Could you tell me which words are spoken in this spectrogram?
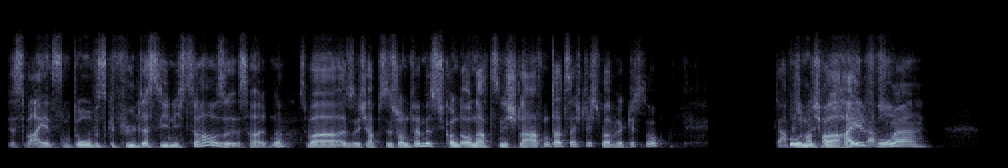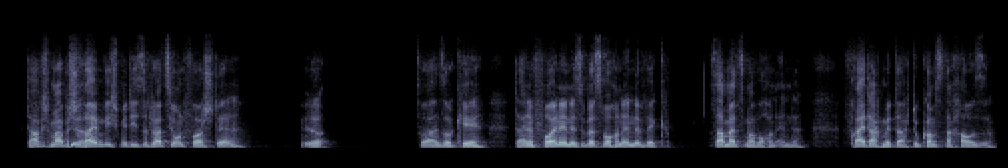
es war jetzt ein doofes Gefühl, dass sie nicht zu Hause ist halt, ne? Es war, also ich habe sie schon vermisst. Ich konnte auch nachts nicht schlafen tatsächlich, es war wirklich so. Darf und mal ich war vorstellen- Darf ich heilfroh. mal, darf ich mal beschreiben, wie ich mir die Situation vorstelle? Ja, So, also okay, deine Freundin ist übers Wochenende weg. Sagen wir jetzt mal Wochenende. Freitagmittag, du kommst nach Hause.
